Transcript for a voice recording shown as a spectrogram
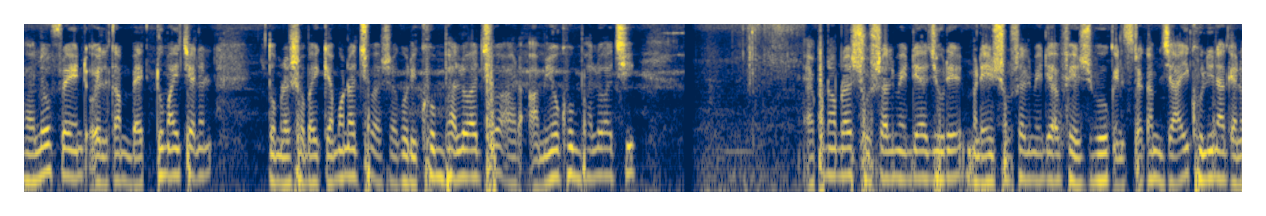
Hello friend, welcome back to my channel. তোমরা সবাই কেমন আছো? আশা করি খুব ভালো আছো, আর আমিও খুব ভালো আছি। এখন আমরা সোশ্যাল মিডিয়া জুড়ে মানে সোশ্যাল মিডিয়া, ফেসবুক, ইনস্টাগ্রাম, যাই খুলি না কেন,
